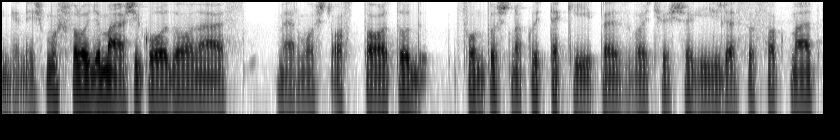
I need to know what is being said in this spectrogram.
Igen, és most valahogy a másik oldalon állsz, mert most azt tartod fontosnak, hogy te képez, vagy hogy segítsd ezt a szakmát.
